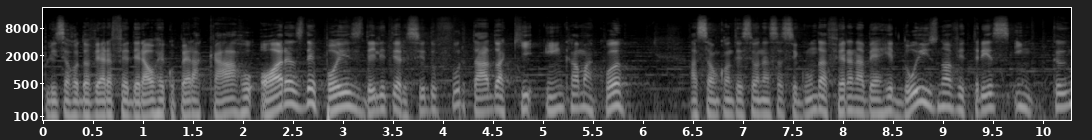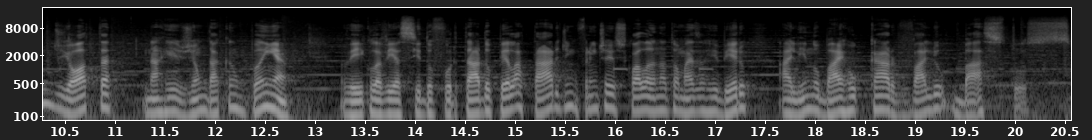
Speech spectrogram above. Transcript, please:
Polícia Rodoviária Federal recupera carro horas depois dele ter sido furtado aqui em Camacuã. A ação aconteceu nesta segunda-feira na BR-293 em Candiota, na região da Campanha. O veículo havia sido furtado pela tarde em frente à escola Ana Tomasa Ribeiro, ali no bairro Carvalho Bastos.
